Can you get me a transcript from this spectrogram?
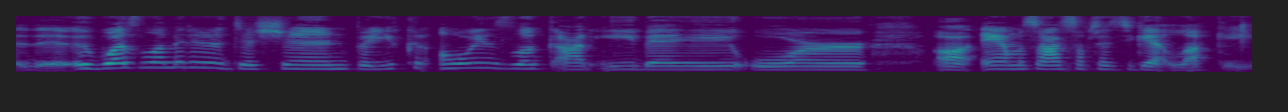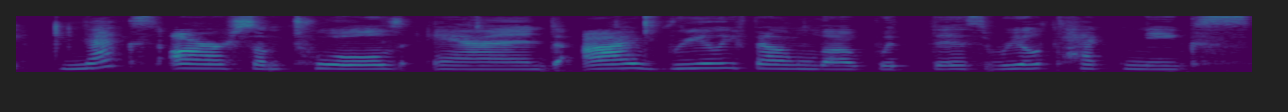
it was limited edition, but you can always look on eBay or uh, Amazon. Sometimes you get lucky. Next are some tools. And I really fell in love with this Real Techniques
